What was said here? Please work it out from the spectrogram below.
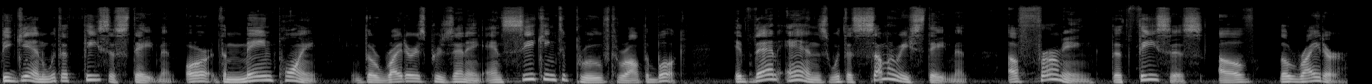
begin with a thesis statement, or the main point the writer is presenting and seeking to prove throughout the book. It then ends with a summary statement affirming the thesis of the writer.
